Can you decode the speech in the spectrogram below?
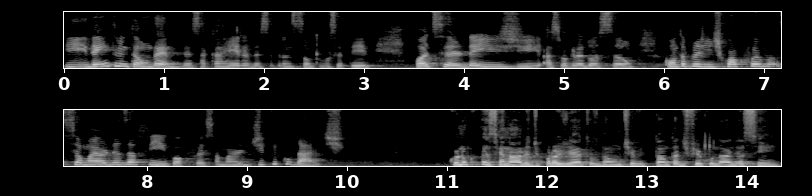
E dentro então dessa carreira, dessa transição que você teve, pode ser desde a sua graduação, conta pra gente qual foi o seu maior desafio, qual foi a sua maior dificuldade. Quando eu comecei na área de projetos, não tive tanta dificuldade assim.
